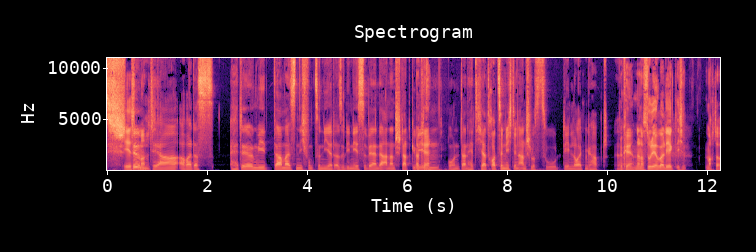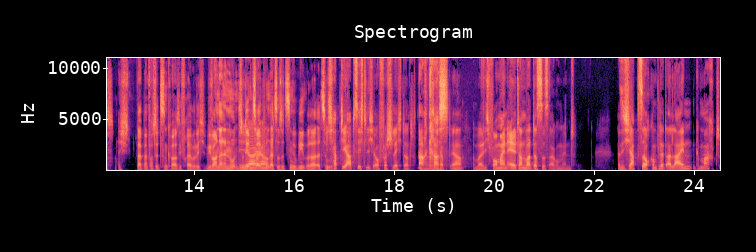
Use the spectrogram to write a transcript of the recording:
stimmt, ja, aber das hätte irgendwie damals nicht funktioniert. Also die nächste wäre in der anderen Stadt gewesen und dann hätte ich ja trotzdem nicht den Anschluss zu den Leuten gehabt. Äh, Okay, dann hast du dir überlegt, ich mach das. Ich bleib einfach sitzen quasi freiwillig. Wie waren deine Noten zu Ja, dem Zeitpunkt, ja. als du sitzen geblieben oder als du Ich habe die absichtlich auch verschlechtert. Ach, Also krass. Hab, ja, weil ich vor meinen Eltern war das das Argument. Also ich habe es auch komplett allein gemacht,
